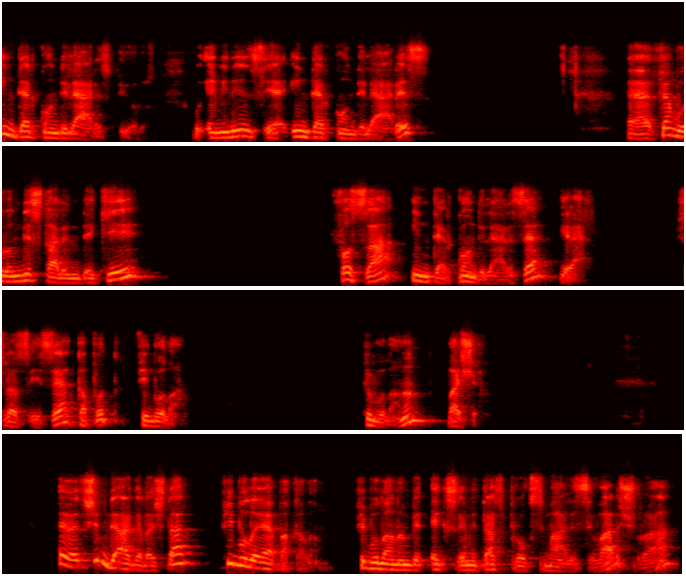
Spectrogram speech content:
intercondylaris diyoruz. Bu eminensia intercondylaris e, femurun distalindeki fossa intercondylaris'e girer. Şurası ise kaput fibula. Fibulanın başı. Evet şimdi arkadaşlar fibulaya bakalım. Fibulanın bir extremitas proximalisi var şura.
